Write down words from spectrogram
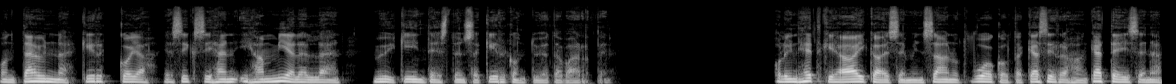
on täynnä kirkkoja ja siksi hän ihan mielellään myi kiinteistönsä kirkon työtä varten. Olin hetkeä aikaisemmin saanut vuokolta käsirahan käteisenä,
